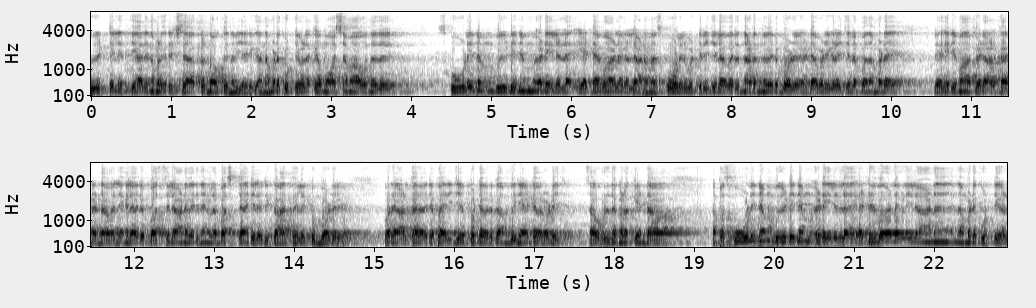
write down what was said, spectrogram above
വീട്ടിലെത്തിയാൽ നമ്മൾ രക്ഷിതാക്കൾ നോക്കുമെന്ന് വിചാരിക്കുക. നമ്മുടെ കുട്ടികളൊക്കെ മോശമാവുന്നത് സ്കൂളിനും വീടിനും ഇടയിലുള്ള ഇടവേളകളിലാണ്. നമ്മൾ സ്കൂളിൽ വിട്ടിട്ട് ചിലവർ നടന്നു വരുമ്പോൾ ഇടവഴികളിൽ ചിലപ്പോൾ നമ്മുടെ ലഹരി മാഫിയുടെ ആൾക്കാരുണ്ടാവും. അല്ലെങ്കിൽ അവർ ബസ്സിലാണ് വരുന്നത്. ബസ് സ്റ്റാൻഡിൽ അവർ കാത്തു നിൽക്കുമ്പോൾ കുറേ ആൾക്കാർ അവരെ പരിചയപ്പെട്ട് അവർ കമ്പനിയായിട്ട് അവരോട് സൗഹൃദങ്ങളൊക്കെ ഉണ്ടാവാം. അപ്പോൾ സ്കൂളിനും വീടിനും ഇടയിലുള്ള ഇടവേളകളിലാണ് നമ്മുടെ കുട്ടികൾ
